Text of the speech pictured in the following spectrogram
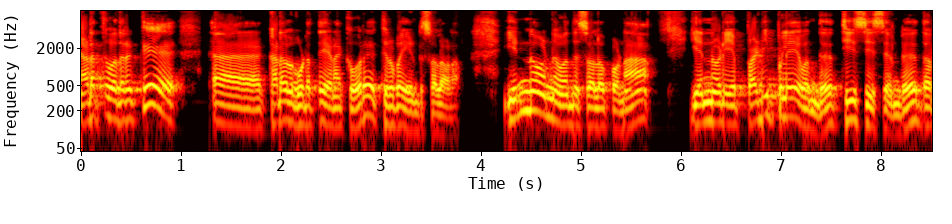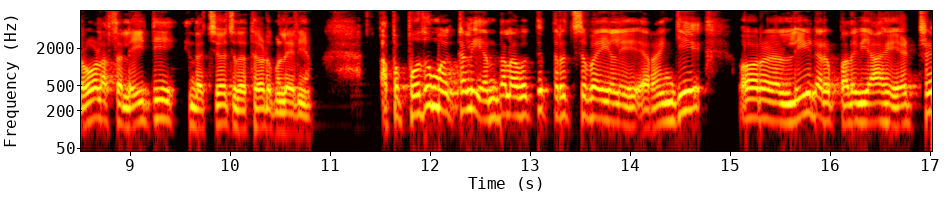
நடத்துவதற்கு கடவுள் கொடுத்த எனக்கு ஒரு கிருபை என்று சொல்லலாம். இன்னொன்று வந்து சொல்லப்போனால் என்னுடைய படிப்பிலே வந்து தீசிஸ் என்று த ரோல் ஆஃப் த லைட்டி இந்த சர்ச் த தேர்டு மில்லேனியம் அப்போ பொதுமக்கள் எந்த அளவுக்கு திருச்சபையில் இறங்கி ஒரு லீடர் பதவியாக ஏற்று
